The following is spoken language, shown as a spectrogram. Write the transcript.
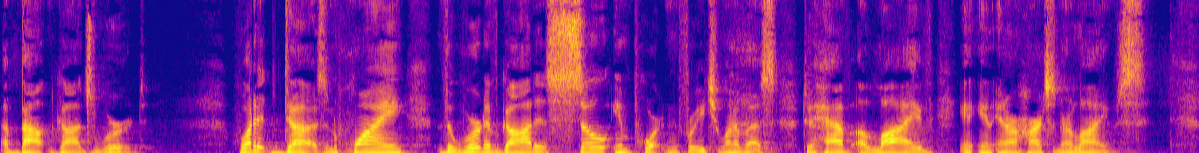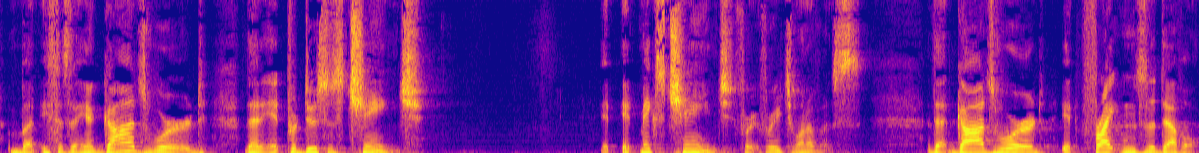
about God's Word. What it does and why the Word of God is so important for each one of us to have alive in, in, in our hearts and our lives. But he says that in God's Word, that it produces change. It, it makes change for, for each one of us. That God's Word, it frightens the devil.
